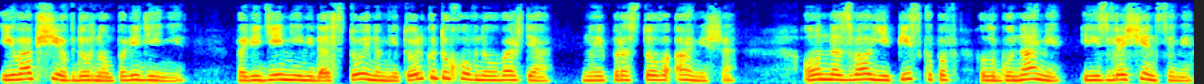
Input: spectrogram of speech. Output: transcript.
и вообще в дурном поведении. Поведение недостойным не только духовного вождя, но и простого амиша. Он назвал епископов лгунами и извращенцами,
